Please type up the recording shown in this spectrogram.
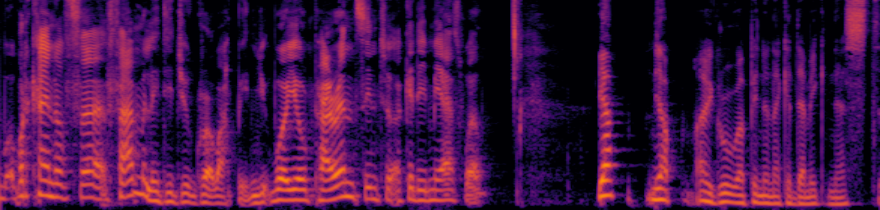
what kind of uh, family did you grow up in? Were your parents into academia as well? Yeah, yeah. I grew up in an academic nest,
